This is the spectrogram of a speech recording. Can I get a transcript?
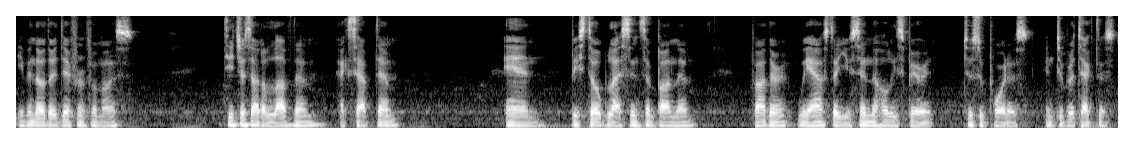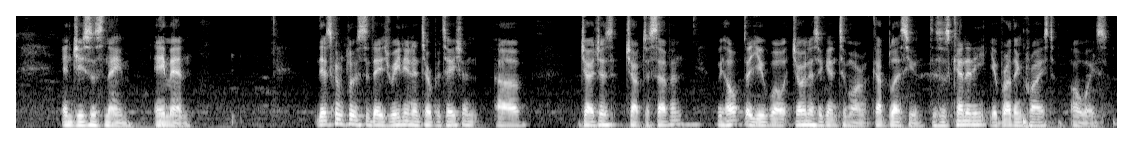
even though they're different from us. Teach us how to love them, accept them, and bestow blessings upon them. Father, we ask that you send the Holy Spirit to support us and to protect us. In Jesus' name, amen. This concludes today's reading and interpretation of Judges chapter 7. We hope that you will join us again tomorrow. God bless you. This is Kennedy, your brother in Christ, always.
